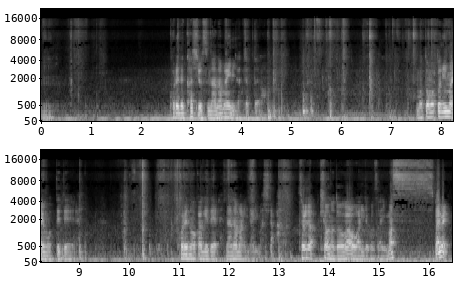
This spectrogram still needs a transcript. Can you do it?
うん。これでカシウス7枚になっちゃったよ。もともと2枚持ってて、これのおかげで7枚になりました。それでは今日の動画は終わりでございます。バイバイ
